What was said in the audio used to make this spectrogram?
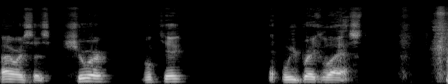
Tyler says, sure. Okay. We break last.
